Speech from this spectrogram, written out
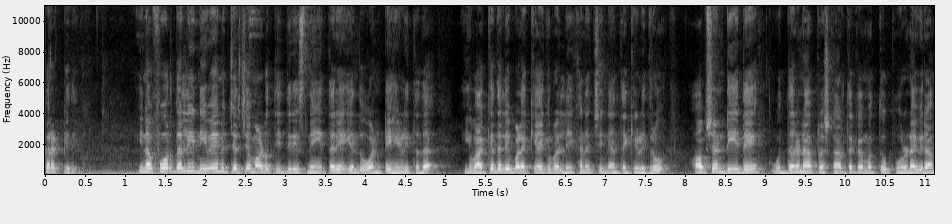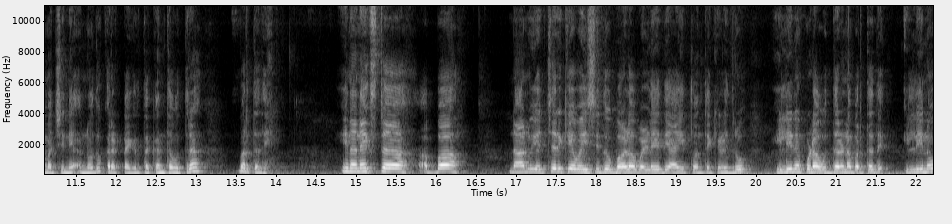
ಕರೆಕ್ಟ್ ಇದೆ. ಇನ್ನು ಫೋರ್ದಲ್ಲಿ ನೀವೇನು ಚರ್ಚೆ ಮಾಡುತ್ತಿದ್ದೀರಿ ಸ್ನೇಹಿತರೆ ಎಂದು ಒಂಟೆ ಹೇಳಿತದ. ಈ ವಾಕ್ಯದಲ್ಲಿ ಬಳಕೆಯಾಗಿರುವ ಲೇಖನ ಚಿಹ್ನೆ ಅಂತ ಕೇಳಿದರು. ಆಪ್ಷನ್ ಡಿ ಇದೆ. ಉದ್ಧರಣ, ಪ್ರಶ್ನಾರ್ಥಕ ಮತ್ತು ಪೂರ್ಣ ವಿರಾಮ ಚಿಹ್ನೆ ಅನ್ನೋದು ಕರೆಕ್ಟಾಗಿರ್ತಕ್ಕಂಥ ಉತ್ತರ ಬರ್ತದೆ. ಇನ್ನು ನೆಕ್ಸ್ಟ್ ಹಬ್ಬ ನಾನು ಎಚ್ಚರಿಕೆ ವಹಿಸಿದ್ದು ಬಹಳ ಒಳ್ಳೆಯದೇ ಆಯಿತು ಅಂತ ಕೇಳಿದರು. ಇಲ್ಲಿನೂ ಕೂಡ ಉದ್ಧರಣ ಬರ್ತದೆ. ಇಲ್ಲಿನೂ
